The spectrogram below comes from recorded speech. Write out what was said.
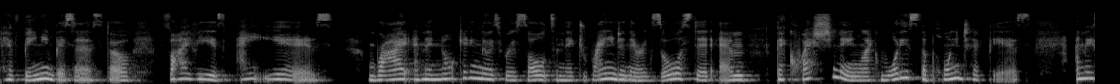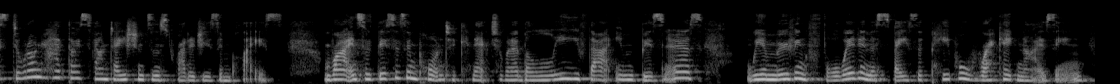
have been in business for five years, eight years, right? And they're not getting those results and they're drained and they're exhausted and they're questioning, like, what is the point of this? and they still don't have those foundations and strategies in place, right? And so this is important to connect to. And I believe that in business, we are moving forward in the space of people recognizing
